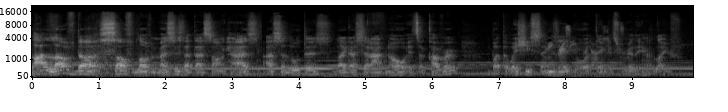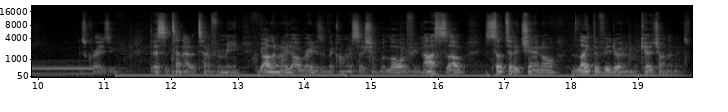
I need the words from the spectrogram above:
I love the self-love message that that song has. I salute this. Like I said, I know it's a cover, but the way she sings it, you would think it's really her life. It's crazy. This is a 10 out of 10 for me. Y'all let me know y'all ratings in the comment section below. If you're not sub, sub to the channel, like the video, and I'm gonna catch you on the next one.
